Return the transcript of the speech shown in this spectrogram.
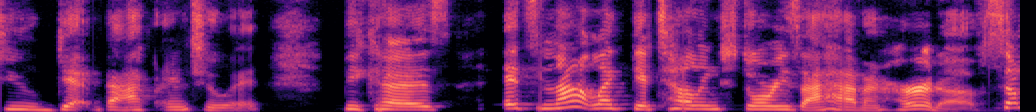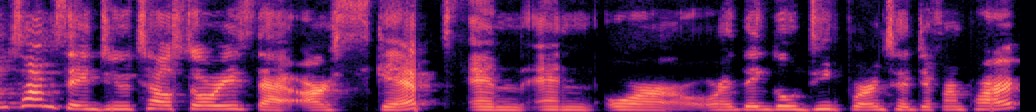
to get back into it because it's not like they're telling stories I haven't heard of. Sometimes they do tell stories that are skipped and and or or they go deeper into a different part,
